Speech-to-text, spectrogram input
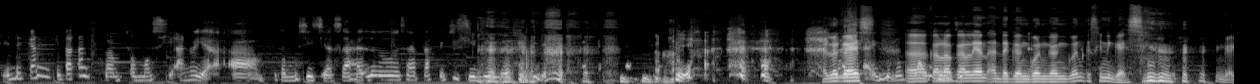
ini kan kita kan bukan promosi anu ya um, promosi jasa. Halo saya praktik di sini. Iya, halo guys. Gitu. eh, kalau kalian ada gangguan-gangguan ke sini guys. Nggak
